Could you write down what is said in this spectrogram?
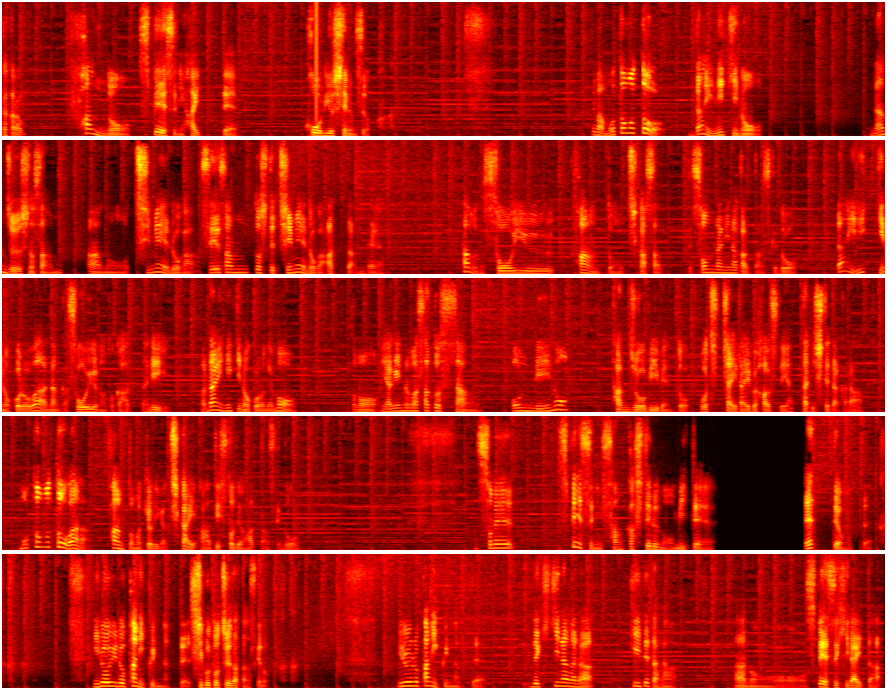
だから、ファンのスペースに入って交流してるんですよ。で、まあ、もともと第2期の南條吉野さん、あの、知名度が、生産として知名度があったんで、多分そういうファンとの近さってそんなになかったんですけど、第1期の頃はなんかそういうのとかあったり、まあ、第2期の頃でも、その、八木沼聡さんオンリーの誕生日イベントをちっちゃいライブハウスでやったりしてたから、もともとはファンとの距離が近いアーティストではあったんですけど、それ、スペースに参加してるのを見て、えって思って。いろいろパニックになって仕事中だったんですけど。いろいろパニックになって、で、聞きながら、聞いてたら、あのー、スペース開いた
